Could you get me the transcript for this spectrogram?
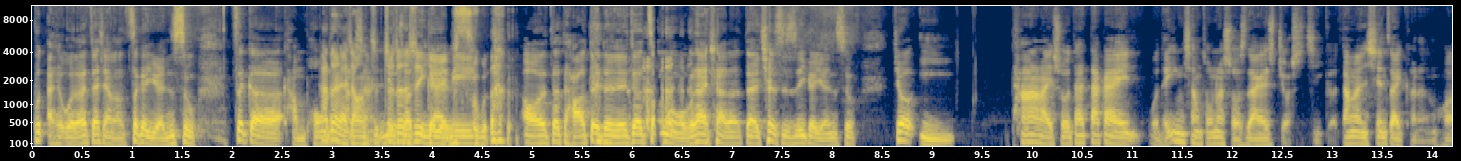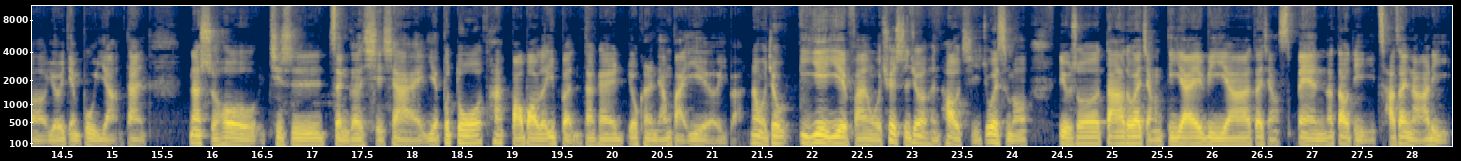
不哎，我在讲这个元素，这个 component，它对来讲就真的是一个元素了。哦，这好，对对对，就中文我不太晓得，对，确实是一个元素，就以。他来说，他大概我的印象中那时候是大概是九十几个，当然现在可能会有一点不一样，但那时候其实整个写下来也不多，它薄薄的一本，大概有可能两百页而已吧。那我就一页一页翻，我确实就很好奇，就为什么，比如说大家都在讲 div 啊，在讲 span，那到底差在哪里？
